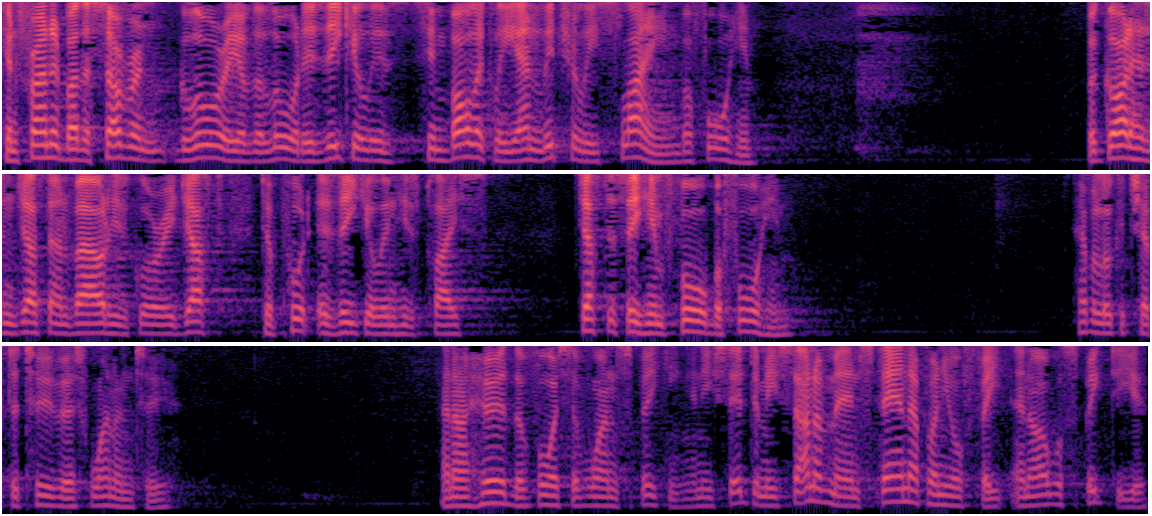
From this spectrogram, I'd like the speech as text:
Confronted by the sovereign glory of the Lord, Ezekiel is symbolically and literally slain before him. But God hasn't just unveiled his glory just to put Ezekiel in his place, just to see him fall before him. Have a look at chapter 2, verse 1 and 2. And I heard the voice of one speaking, and he said to me, Son of man, stand up on your feet, and I will speak to you.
